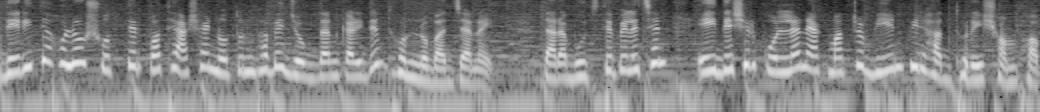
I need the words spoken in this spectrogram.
দেরিতে হলেও সত্যের পথে আসায় নতুনভাবে যোগদানকারীদের ধন্যবাদ জানাই। তারা বুঝতে পেরেছেন এই দেশের কল্যাণ একমাত্র বিএনপির হাত ধরেই সম্ভব।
